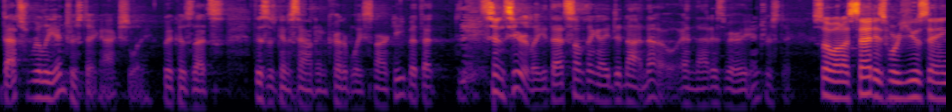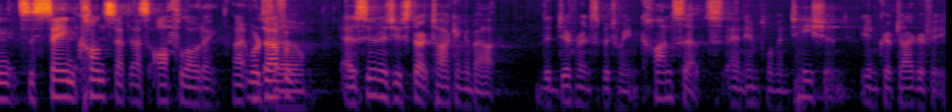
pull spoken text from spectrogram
that's really interesting, actually, because that's this is going to sound incredibly snarky, but that sincerely, that's something I did not know, and that is very interesting. So what I said is we're using it's the same concept as offloading. Right? We're definitely So as soon as you start talking about the difference between concepts and implementation in cryptography,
